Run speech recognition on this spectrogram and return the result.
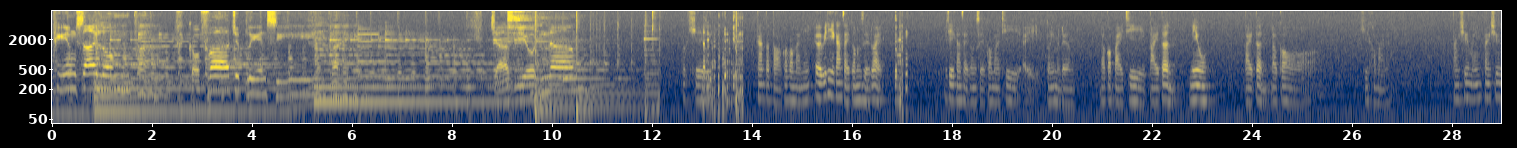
เพียงสายลมผ่านก็ฟ้าจะเปลี่ยนสีไปจากหยดน้โอเค การตัดต่อก็ประมาณนี้ เออ วิธีการใส่ตัวหนังสือด้วย วิธีการใส่ตัวหนังสือก็มาที่ไอตัวนี้เหมือนเดิม แล้วก็ไปที่ title new title แล้วก็คลิกเข้ามาเลยตั้งชื่อไหมตั้งชื่อ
